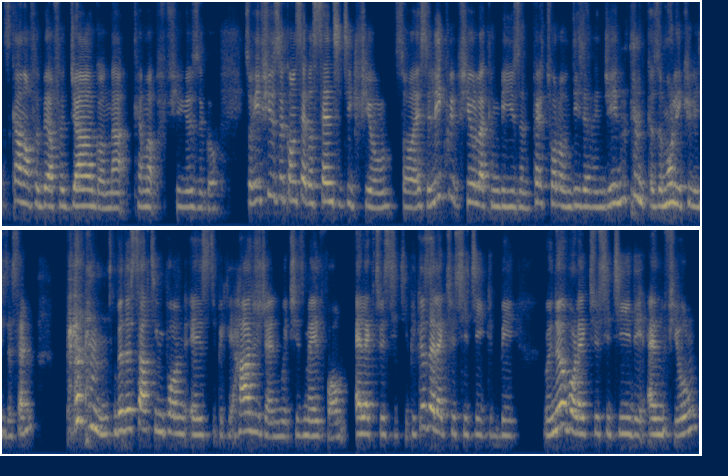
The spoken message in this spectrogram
It's kind of a bit of a jargon that came up a few years ago. So you use the concept of synthetic fuel, so it's a liquid fuel that can be used in petrol or diesel engine because the molecule is the same. but the starting point is typically hydrogen, which is made from electricity. Because electricity could be renewable electricity, the end fuel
